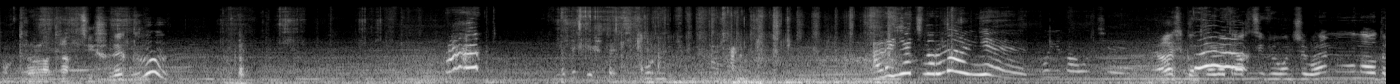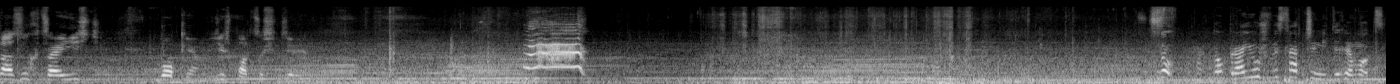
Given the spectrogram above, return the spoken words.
Kontrola trakcji szryk. Ale jedź normalnie! Pojebało cię. Miałaś kontrolę trakcji wyłączyłem, ona od razu chce iść bokiem. Widzisz, patrz co się dzieje. No, tak, dobra, już wystarczy mi tych emocji.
